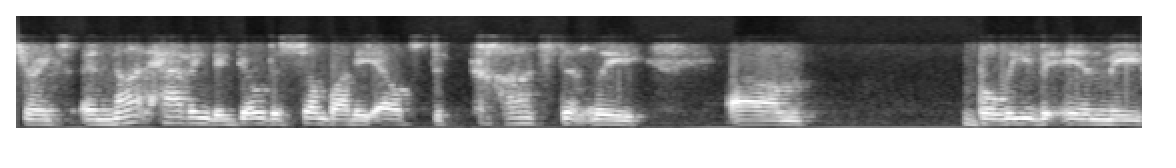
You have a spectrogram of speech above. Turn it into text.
strengths and not having to go to somebody else to constantly um, believe in me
